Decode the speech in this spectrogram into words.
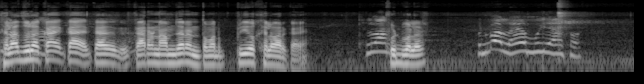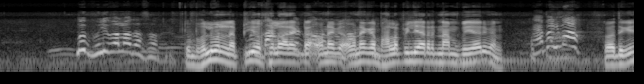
খেলাধুলা কায় কারও নাম জানেন? তোমার প্রিয় খেলোয়াড় কায়? ফুটবলের? তো ভলিবল না প্রিয় খেলোয়াড় একটা অনেক অনেক ভালো প্লেয়ারের নাম কই পারবেন হ্যাঁ কয় দেখি?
